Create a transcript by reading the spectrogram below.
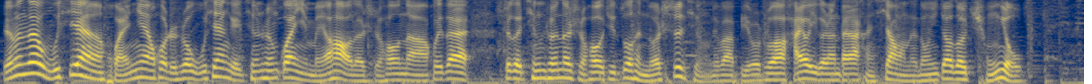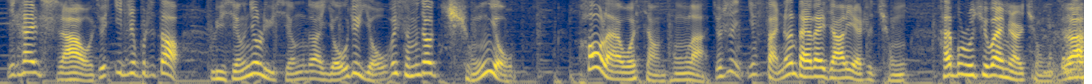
人们在无限怀念或者说无限给青春冠以美好的时候呢，会在这个青春的时候去做很多事情，对吧？比如说，还有一个让大家很向往的东西叫做穷游。一开始啊，我就一直不知道，旅行就旅行，对吧？游就游，为什么叫穷游？后来我想通了，就是你反正待在家里也是穷，还不如去外面穷，对吧？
